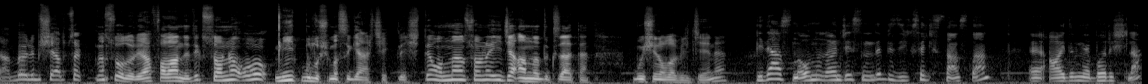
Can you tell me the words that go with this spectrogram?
Ya böyle bir şey yapsak nasıl olur ya falan dedik. Sonra o meet buluşması gerçekleşti. Ondan sonra iyice anladık zaten bu işin olabileceğini. Bir de aslında onun öncesinde biz yüksek lisanstan e, Aydın ve Barış'la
